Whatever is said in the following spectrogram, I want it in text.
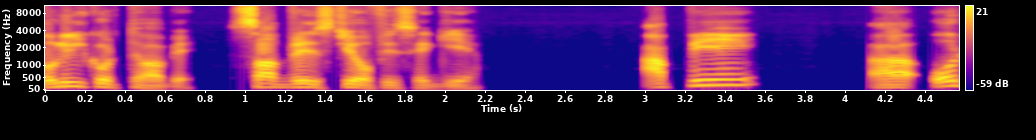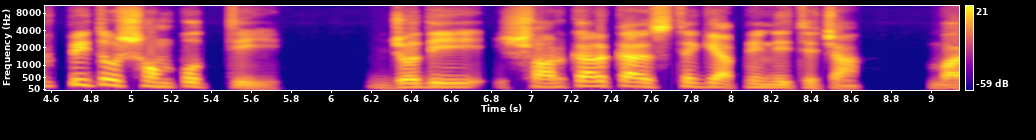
দলিল করতে হবে সাব রেজিস্ট্রি অফিসে গিয়ে। আপনি অর্পিত সম্পত্তি যদি সরকার কাছ থেকে আপনি নিতে চান বা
